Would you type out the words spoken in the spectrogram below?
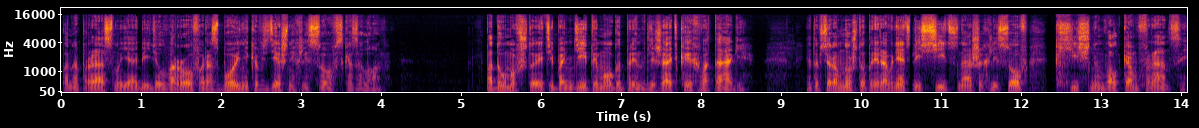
«Понапрасну я обидел воров и разбойников здешних лесов», — сказал он, подумав, что эти бандиты могут принадлежать к их ватаге. Это все равно, что приравнять лисиц наших лесов к хищным волкам Франции.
